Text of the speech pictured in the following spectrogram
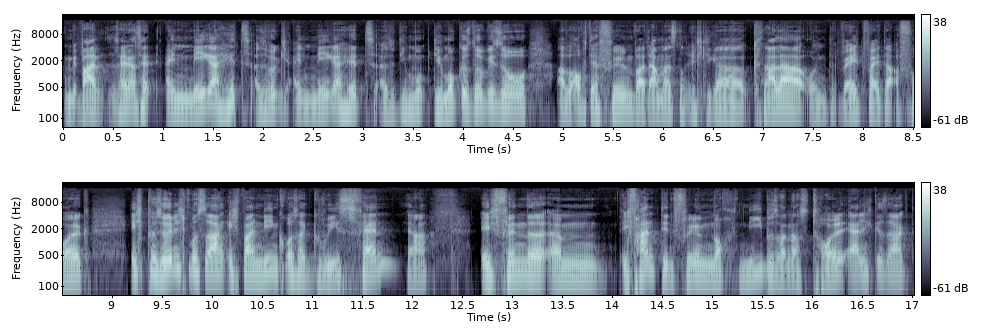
war seinerzeit ein Mega-Hit, also wirklich ein Mega-Hit. Also die, die Mucke sowieso, aber auch der Film war damals ein richtiger Knaller und weltweiter Erfolg. Ich persönlich muss sagen, ich war nie ein großer Grease-Fan, ja. Ich finde, ähm, ich fand den Film noch nie besonders toll, ehrlich gesagt.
